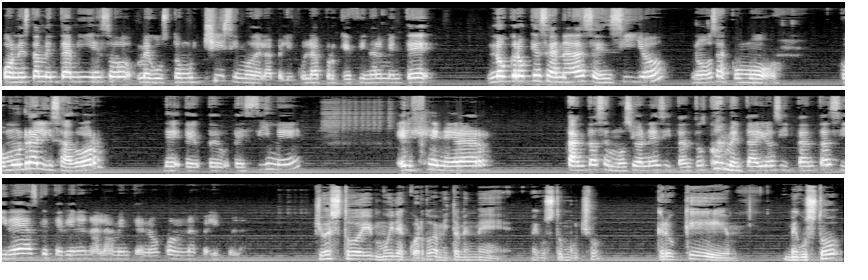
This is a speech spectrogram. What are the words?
honestamente a mí eso me gustó muchísimo de la película porque finalmente no creo que sea nada sencillo, ¿no? O sea, como, como un realizador de, cine, el generar tantas emociones y tantos comentarios y tantas ideas que te vienen a la mente, ¿no? Con una película. Yo estoy muy de acuerdo, a mí también me, me gustó mucho. Creo que me gustó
